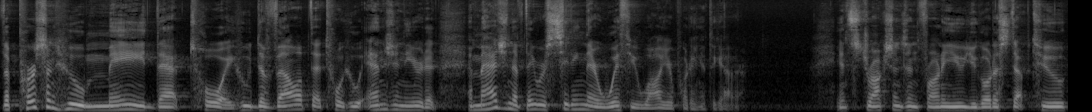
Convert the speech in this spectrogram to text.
the person who made that toy, who developed that toy, who engineered it, imagine if they were sitting there with you while you're putting it together instructions in front of you. You go to step two,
